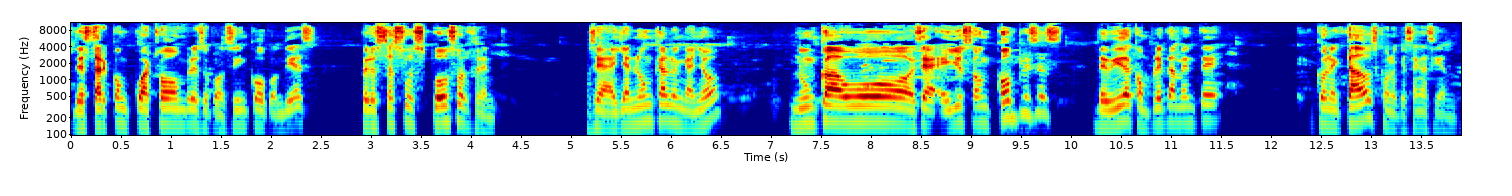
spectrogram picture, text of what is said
de estar con cuatro hombres o con cinco o con diez, pero está su esposo al frente. O sea, ella nunca lo engañó, nunca hubo, o sea, ellos son cómplices de vida completamente conectados con lo que están haciendo.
